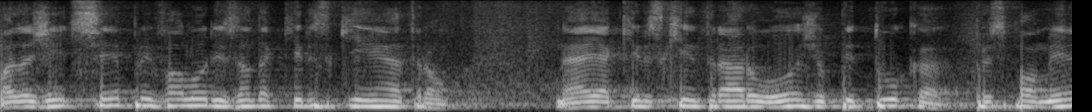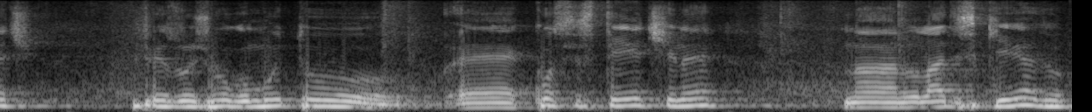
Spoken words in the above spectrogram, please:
mas a gente sempre valorizando aqueles que entram. Né? E aqueles que entraram hoje, o Pituca, principalmente, fez um jogo muito é, consistente né? Na, no lado esquerdo,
